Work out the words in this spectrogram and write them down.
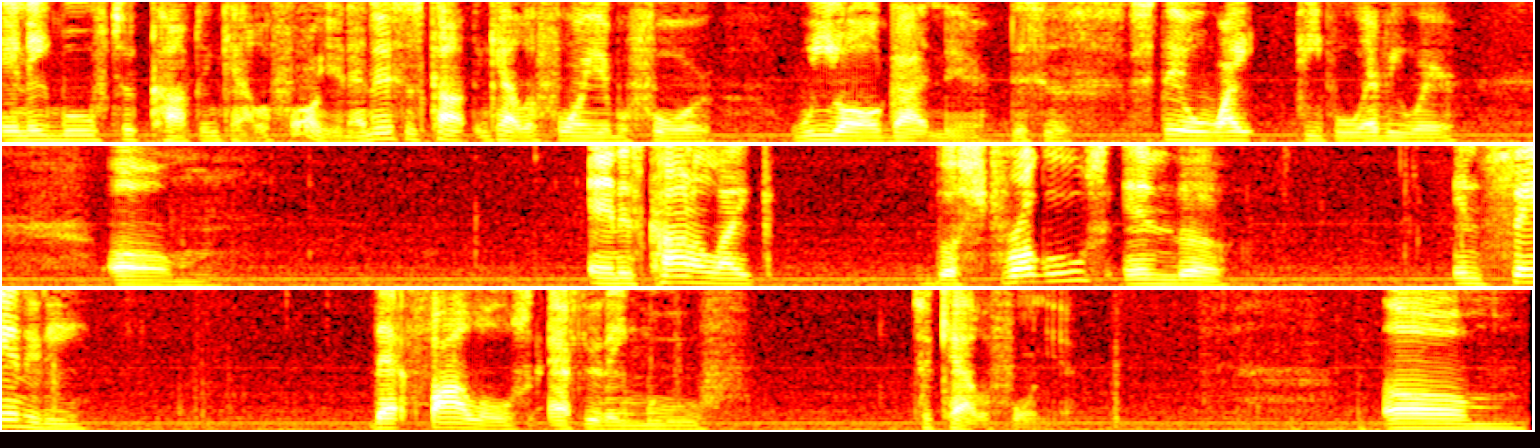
and they move to Compton, California. Now, this is Compton, California before we all got there. This is still white people everywhere. Um, and it's kind of like the struggles and the insanity that follows after they move to California. Um,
